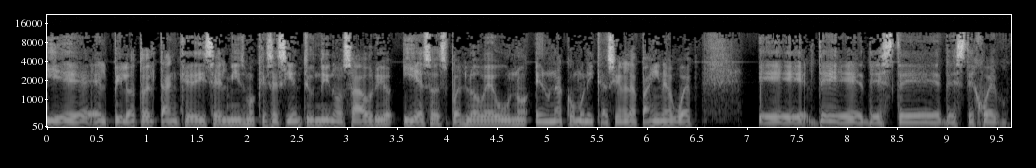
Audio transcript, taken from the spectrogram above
y eh, el piloto del tanque dice él mismo que se siente un dinosaurio y eso después lo ve uno en una comunicación en la página web eh, de, de, este, de este juego,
